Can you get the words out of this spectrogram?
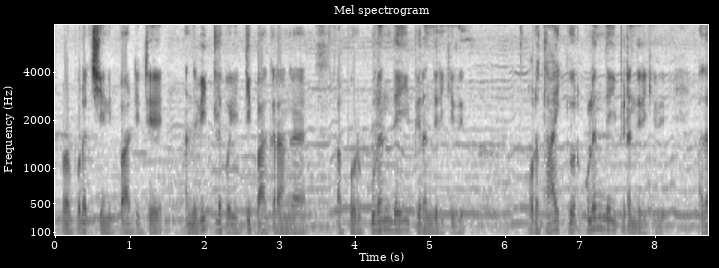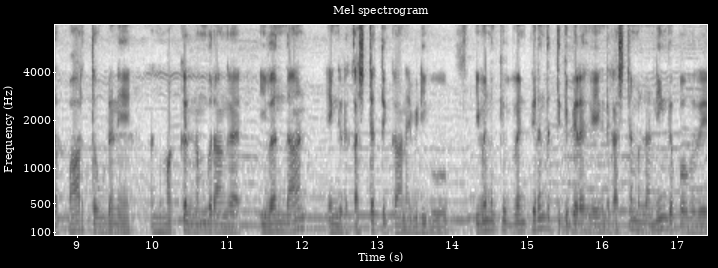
அப்புறம் புரட்சியை நிப்பாட்டிட்டு அந்த வீட்டில் போய் எட்டி பார்க்குறாங்க அப்போ ஒரு குழந்தை பிறந்திருக்குது. ஒரு தாய்க்கு ஒரு குழந்தை பிறந்திருக்குது. அதை பார்த்த உடனே அந்த மக்கள் நம்புகிறாங்க இவன்தான் எங்களோட கஷ்டத்துக்கான விடிவு. இவனுக்கு இவன் பிறந்ததுக்கு பிறகு எங்களோட கஷ்டமெல்லாம் நீங்க போகுது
